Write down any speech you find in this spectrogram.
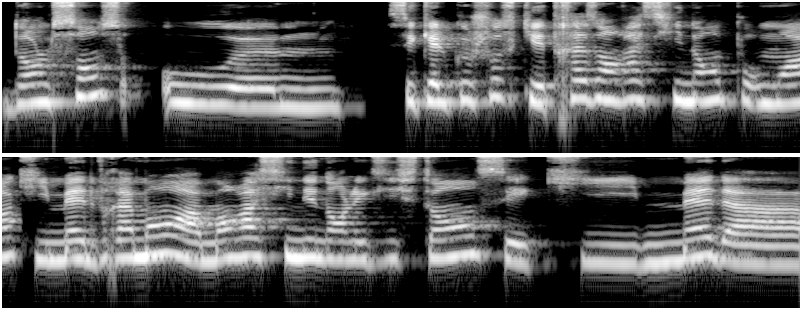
dans le sens où euh, c'est quelque chose qui est très enracinant pour moi, qui m'aide vraiment à m'enraciner dans l'existence et qui m'aide à,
